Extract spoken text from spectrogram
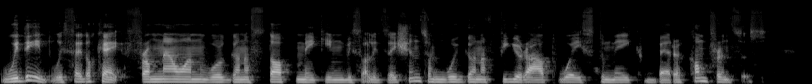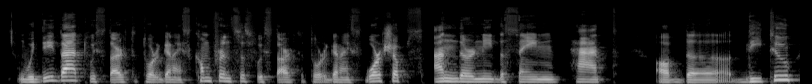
we did. We said okay from now on we're gonna stop making visualizations and we're gonna figure out ways to make better conferences we did that. We started to organize conferences. We started to organize workshops underneath the same hat of the d2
